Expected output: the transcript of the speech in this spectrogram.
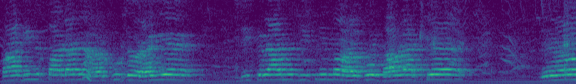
પાડીને પાડાને હરખું દોરાઈએ દીકરા ને દીકરીમાં હરખું ભાવડા છે દેવો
